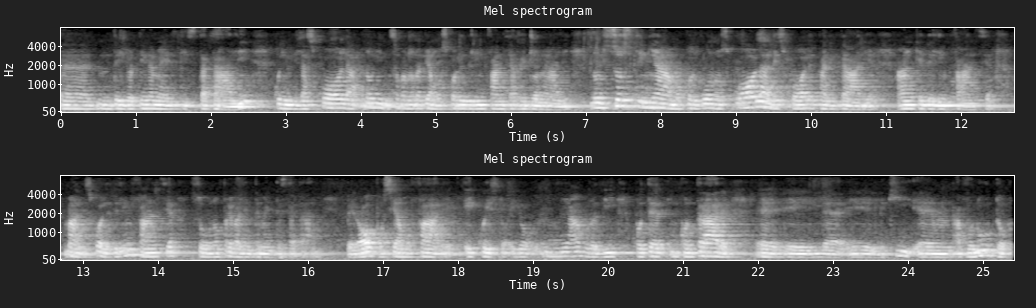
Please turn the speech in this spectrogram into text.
eh, degli ordinamenti statali, quindi la scuola, noi insomma non abbiamo scuole dell'infanzia regionali, noi sosteniamo col buono scuola le scuole paritarie anche dell'infanzia, ma le scuole dell'infanzia sono prevalentemente statali però possiamo fare, e questo io mi auguro di poter incontrare eh, il, il, chi ehm, ha voluto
